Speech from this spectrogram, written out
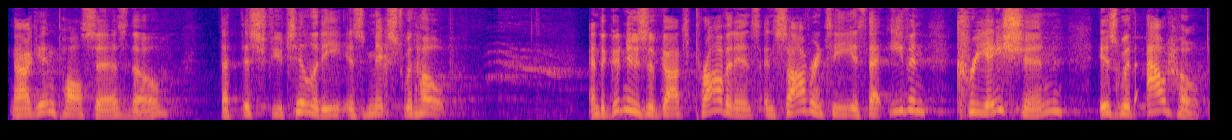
Now, again, Paul says, though, that this futility is mixed with hope. And the good news of God's providence and sovereignty is that even creation is without hope.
